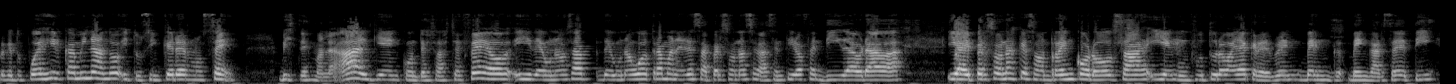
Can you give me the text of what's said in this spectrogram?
porque tú puedes ir caminando y tú sin querer, no sé, vistes mal a alguien, contestaste feo y de una, de una u otra manera esa persona se va a sentir ofendida, brava. Y hay personas que son rencorosas y en un futuro vaya a querer vengarse de ti.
